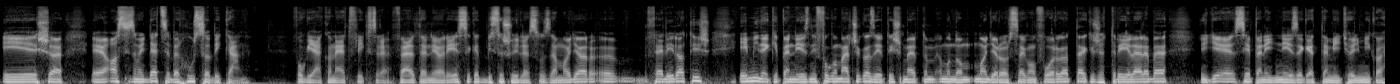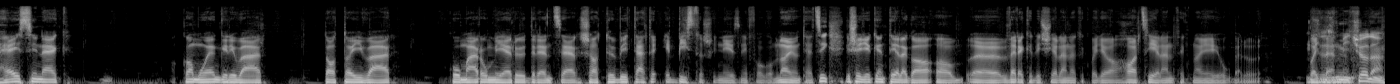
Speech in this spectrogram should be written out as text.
és azt hiszem, hogy december 20-án fogják a Netflixre feltenni a részeket, biztos, hogy lesz hozzá magyar felirat is. Én mindenképpen nézni fogom, már csak azért is, mert mondom, Magyarországon forgatták, és a trélerbe így szépen így nézegettem így, hogy mik a helyszínek, a Kamu vár, Tatai vár, Komáromi erődrendszer, stb. Tehát én biztos, hogy nézni fogom. Nagyon tetszik. És egyébként tényleg a, a, a verekedési jelenetek, vagy a harci jelenetek nagyon jók belőle. Vagy Ez benne. micsoda?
